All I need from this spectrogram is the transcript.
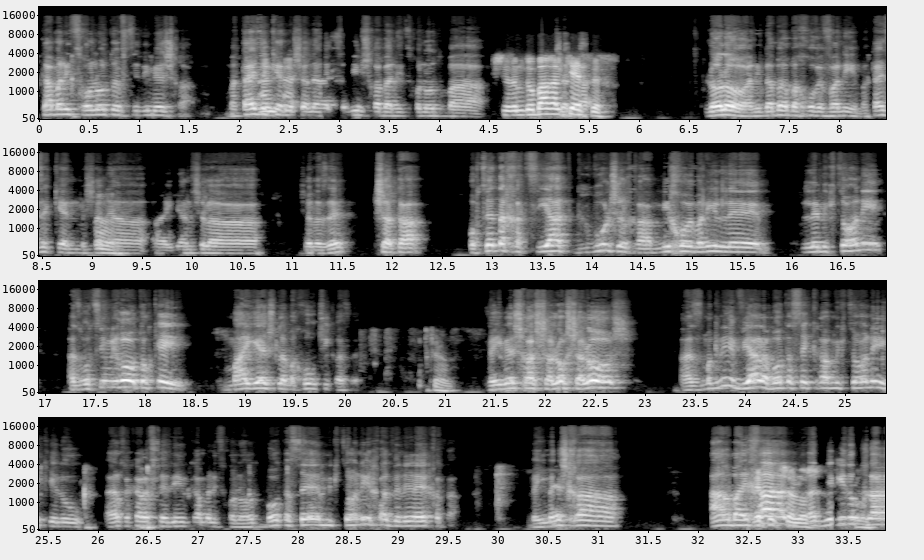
כמה ניצחונות או הפסידים יש לך. מתי זה כן משנה ההפסדים שלך והניצחונות ב... כשזה מדובר על כסף. לא, לא, אני מדבר בחובבני. מתי זה כן משנה אה. העניין של ה... של הזה, כשאתה עושה את החציית גבול שלך מחובבני למקצועני, אז רוצים לראות, אוקיי, מה יש לבחורצ'יק הזה. כן. ואם יש לך שלוש-שלוש, אז מגניב, יאללה, בוא תעשה קרב מקצועני, כאילו, היה לך כמה הפסדים, כמה ניצחונות, בוא תעשה מקצועני אחד ונראה איך אתה. ואם יש לך ארבע אחד, אז יגידו לך,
